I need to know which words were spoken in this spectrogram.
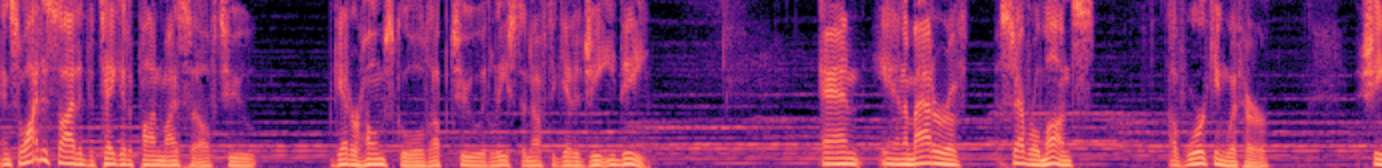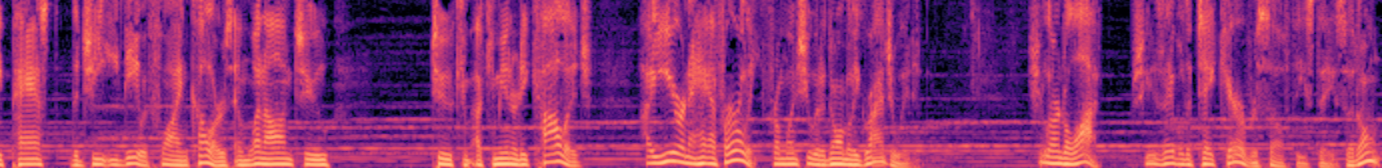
And so I decided to take it upon myself to get her homeschooled up to at least enough to get a GED. And in a matter of several months of working with her, she passed the GED with flying colors and went on to to a community college a year and a half early from when she would have normally graduated. She learned a lot. She is able to take care of herself these days. So don't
